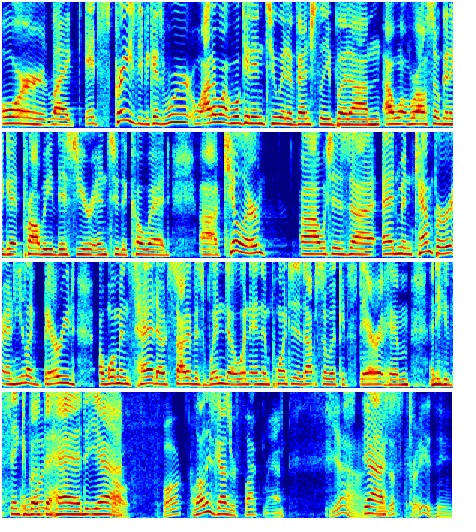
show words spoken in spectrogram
or like it's crazy because we're i don't want we'll get into it eventually but um i want we're also going to get probably this year into the co-ed uh killer uh, which is uh, Edmund Kemper, and he like buried a woman's head outside of his window and, and then pointed it up so it could stare at him and he could think about the head. Yeah, The fuck? a lot of these guys are fucked, man. Yeah. yeah, dude, that's crazy.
